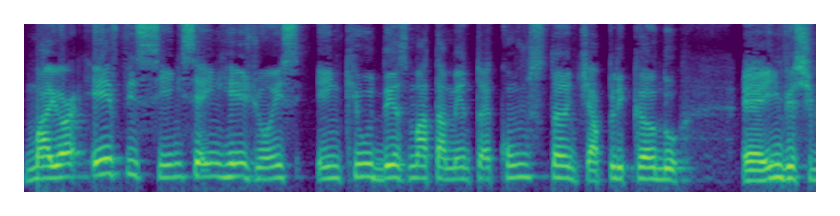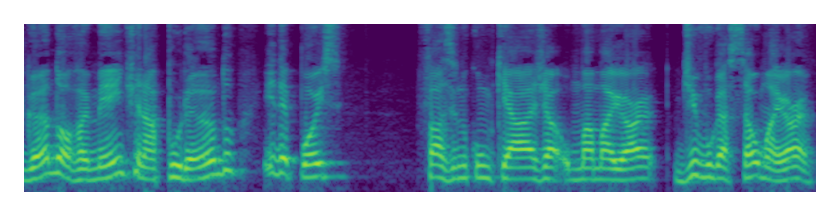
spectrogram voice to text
maior eficiência em regiões em que o desmatamento é constante, aplicando, é, investigando, obviamente, né, apurando e depois fazendo com que haja uma maior divulgação, maior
